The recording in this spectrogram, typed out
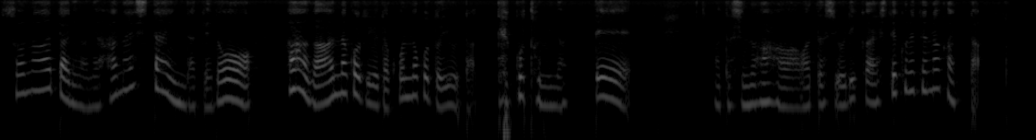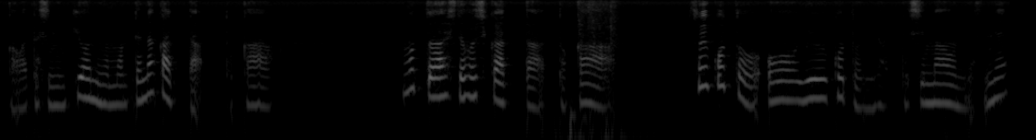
その辺りをね、話したいんだけど、母があんなこと言うた、こんなこと言うたってことになって、私の母は私を理解してくれてなかったとか、私に興味を持ってなかったとか、もっとああしてほしかったとか、そういうことを言うことになってしまうんですね。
